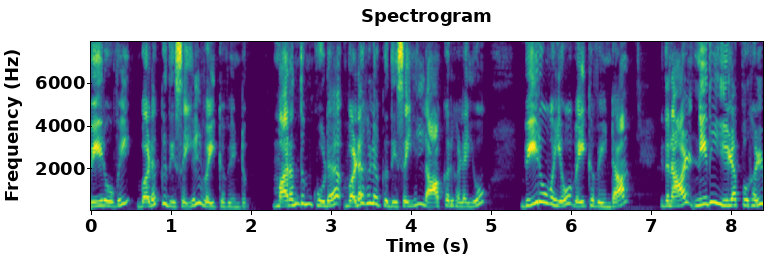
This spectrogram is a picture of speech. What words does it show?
பீரோவை வடக்கு திசையில் வைக்க வேண்டும். மறந்தும் கூட வடகிழக்கு திசையில் லாக்கர்களையோ பீரோவையோ வைக்க வேண்டாம். இதனால் நிதி இழப்புகள்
